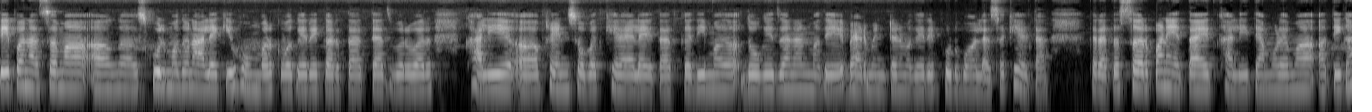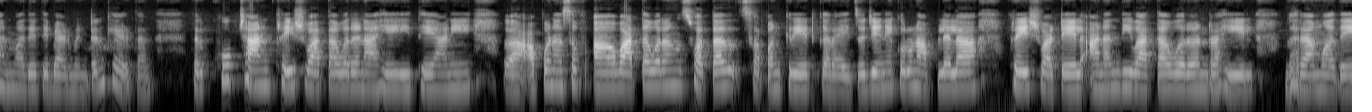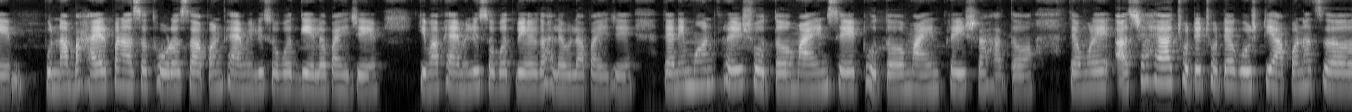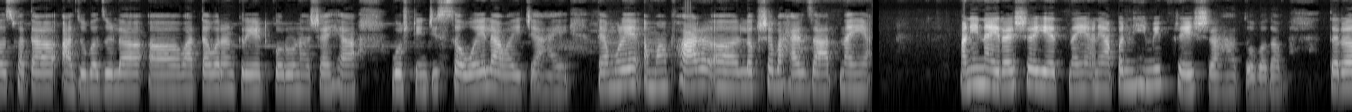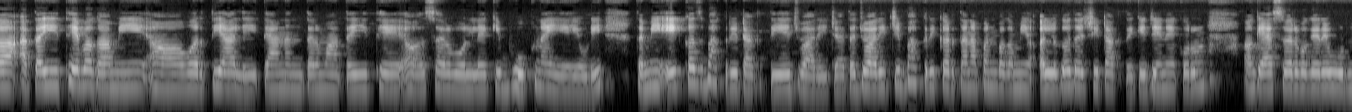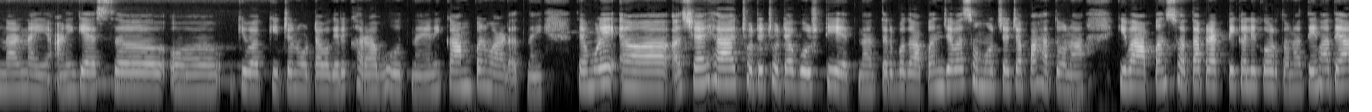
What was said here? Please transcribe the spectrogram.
ते पण असं मग स्कूलमधून आले की होमवर्क वगैरे करतात. त्याचबरोबर खाली फ्रेंडसोबत खेळायला येतात. कधी मग दोघे जणांमध्ये बॅडमिंटन वगैरे फुटबॉल असं खेळतात. तर आता सर पण येत आहेत खाली. त्यामुळे मग तिघांमध्ये ते बॅडमिंटन खेळतात. तर खूप छान फ्रेश वातावरण आहे इथे. आणि आपण असं वातावरण स्वतःच आपण क्रिएट करायचं. जेणेकरून आपल्याला फ्रेश वाटेल आनंदी वातावरण राहील घरामध्ये. पुन्हा बाहेर पण असं थोडंसं आपण फॅमिलीसोबत गेलं पाहिजे किंवा फॅमिलीसोबत वेळ घालवला पाहिजे. त्याने मन फ्रेश होतं माइंड सेट होतं माइंड फ्रेश राहतं. त्यामुळे अशा ह्या छोट्या छोट्या गोष्टी आपणच स्वतः आजूबाजूला वातावरण क्रिएट करून अशा ह्या गोष्टींची सवय लावायची आहे. त्यामुळे मग फार लक्ष बाहेर जात नाही आणि नैराश्य येत नाही आणि आपण नेहमी फ्रेश राहतो बघा. तर आता इथे बघा मी वरती आली. त्यानंतर मग आता इथे सर बोलले की भूक नाही आहे एवढी. तर मी एकच भाकरी टाकते ज्वारीची आता ज्वारीची भाकरी करताना पण बघा मी अलगद अशी टाकते की जेणेकरून गॅसवर वगैरे उडणार नाही आणि गॅस किंवा किचन ओटा वगैरे खराब होत नाही आणि काम पण वाढत नाही. त्यामुळे अशा ह्या छोट्या छोट्या गोष्टी आहेत ना तर बघा आपण जेव्हा समोरच्याच्या पाहतो ना किंवा आपण स्वतः प्रॅक्टिकली करतो ना तेव्हा त्या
